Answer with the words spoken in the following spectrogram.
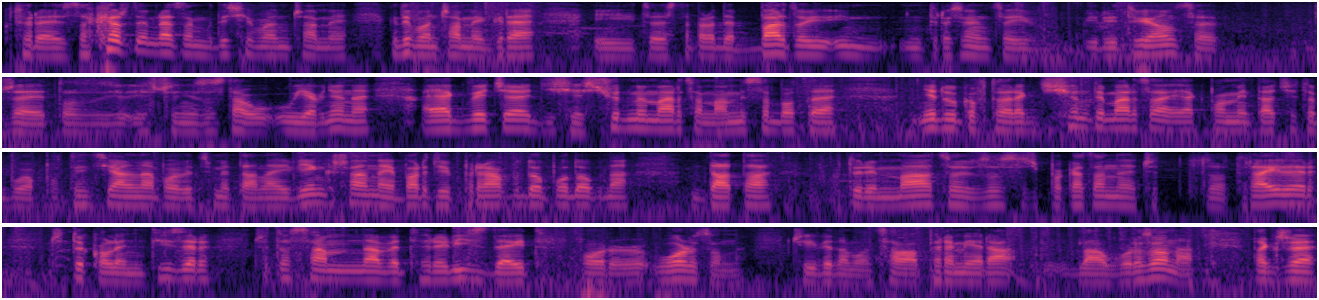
które za każdym razem, gdy się włączamy, gdy włączamy grę. I to jest naprawdę bardzo interesujące i irytujące, że to jeszcze nie zostało ujawnione. A jak wiecie, dziś jest 7 marca, mamy sobotę, niedługo wtorek, 10 marca, jak pamiętacie, to była potencjalna, powiedzmy ta największa, najbardziej prawdopodobna data, w którym ma coś zostać pokazane, czy to trailer, czy to kolejny teaser, czy to sam nawet release date for Warzone, czyli wiadomo, cała premiera dla Warzona. Także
